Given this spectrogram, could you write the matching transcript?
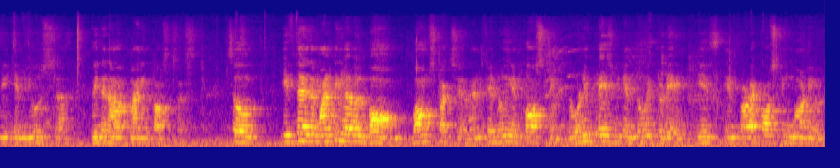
we can use uh, within our planning processes. So if there is a multi-level BOM, BOM structure, and if you're doing a costing, the only place we can do it today is in product costing module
